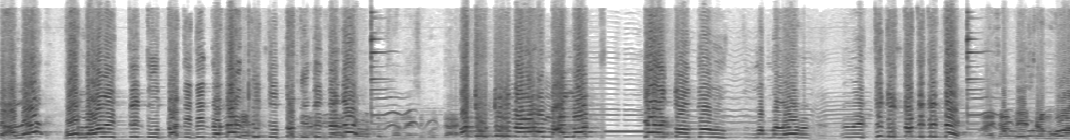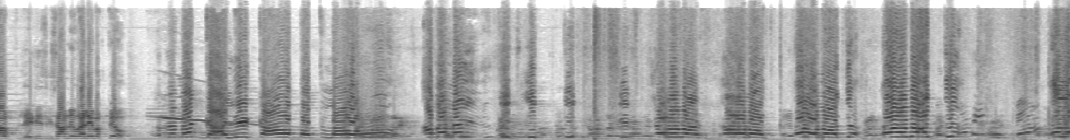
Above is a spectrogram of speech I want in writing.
डाले। बोल रहा हूँ इतनी तक दीदी दे दे इतनी दूध तक दीदी दे दे। औरतों के सामने बोलता है। तू तू मेरे को मान लो। तो तू मतलब इतनी दूध तक दीदी दे। भाई साहब बेशरम हो आप लेडीज़ के सामने वाली बकते हो। अबे मैं गाली कहाँ बतलाऊं? अबे मैं अबे बात अबे बात अबे बात अबे बात अबे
